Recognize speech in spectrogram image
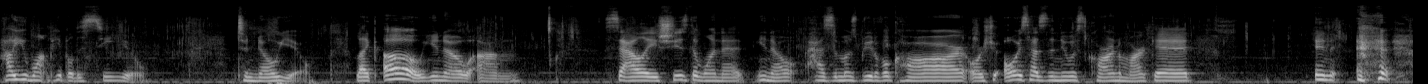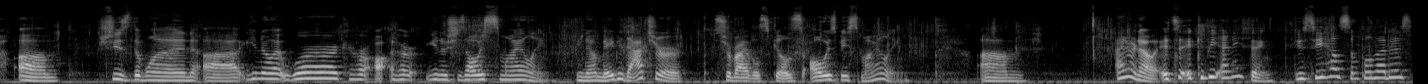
how you want people to see you, to know you. Like, oh, you know, um, Sally, she's the one that, you know, has the most beautiful car, or she always has the newest car on the market. And um, she's the one uh, you know at work her her you know she's always smiling you know maybe that's your survival skills always be smiling. Um, i don't know it's it could be anything. Do you see how simple that is?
